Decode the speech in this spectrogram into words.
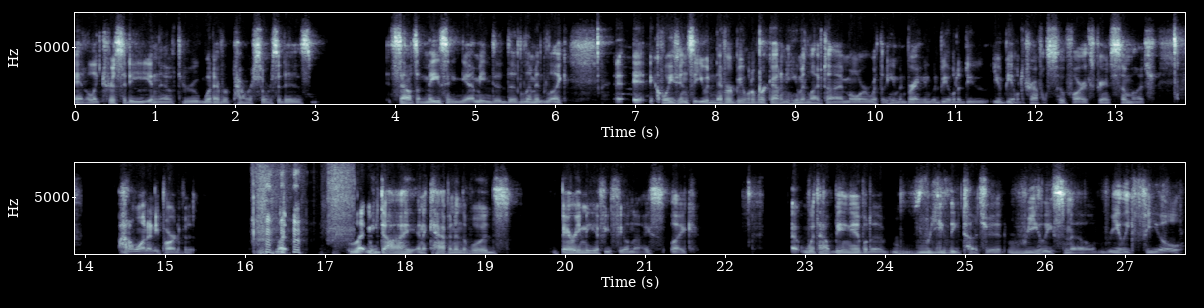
and electricity, you know, through whatever power source it is. It sounds amazing. I mean, the, the limit, like e- equations that you would never be able to work out in a human lifetime or with a human brain would be able to do. You'd be able to travel so far, experience so much. I don't want any part of it. Let- Let me die in a cabin in the woods. Bury me if you feel nice. Like, uh, without being able to really touch it, really smell, really feel.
